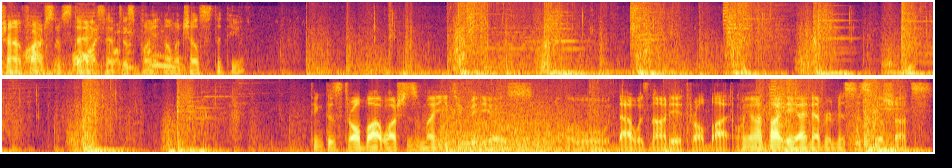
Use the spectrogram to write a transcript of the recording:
trying to farm some stacks at this point, not much else to do. I think this Thrallbot watches my YouTube videos. Oh, that was not it, Thrallbot. I thought AI never misses skill shots.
